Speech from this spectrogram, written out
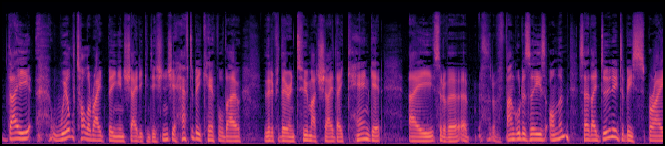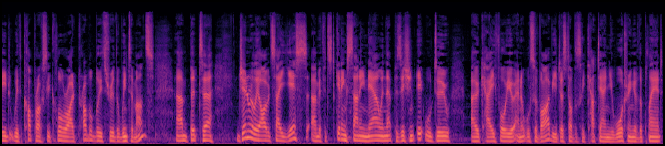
they will tolerate being in shady conditions. You have to be careful, though, that if they're in too much shade, they can get a sort of a, a sort of fungal disease on them. So they do need to be sprayed with copper oxychloride probably through the winter months. Um, but uh, generally, I would say yes. Um, if it's getting sunny now in that position, it will do okay for you and it will survive. You just obviously cut down your watering of the plant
